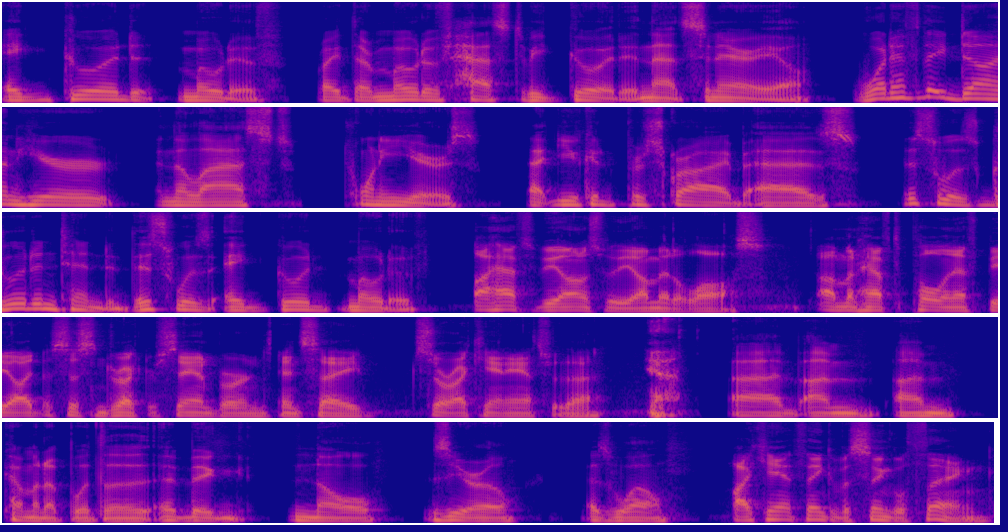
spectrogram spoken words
a good motive right? Their motive has to be good in that scenario. What have they done here in the last 20 years that you could prescribe as this was good intended. This was a good motive. I have to be honest with you. I'm at a loss. I'm going to have to pull an FBI Assistant Director Sanborn and say, "Sir, I can't answer that." Yeah, uh, I'm I'm coming up with a, a big null zero as well. I can't think of a single thing.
